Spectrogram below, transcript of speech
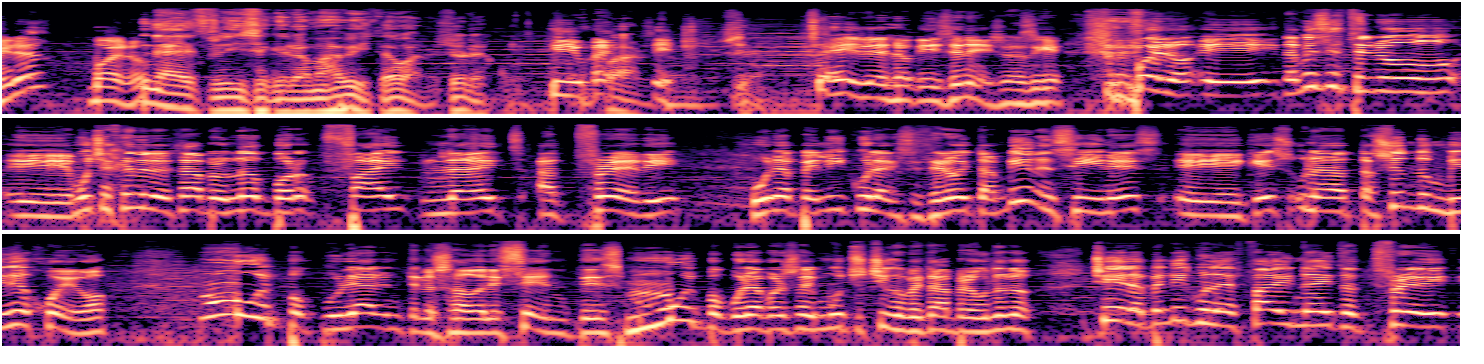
mira, bueno. Netflix dice que lo más visto. Bueno, yo le escucho. Y bueno. Sí. Sí, es lo que dicen ellos, así que. Bueno, eh, también se estrenó, eh, mucha gente lo estaba preguntando por Five Nights at Freddy, una película que se estrenó hoy también en cines, eh, que es una adaptación de un videojuego muy popular entre los adolescentes, muy popular, por eso hay muchos chicos que me estaban preguntando, che, la película de Five Nights at Freddy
